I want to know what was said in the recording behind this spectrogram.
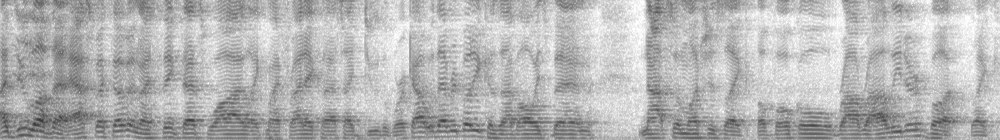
I do love that aspect of it, and I think that's why, like my Friday class, I do the workout with everybody because I've always been not so much as like a vocal rah rah leader, but like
